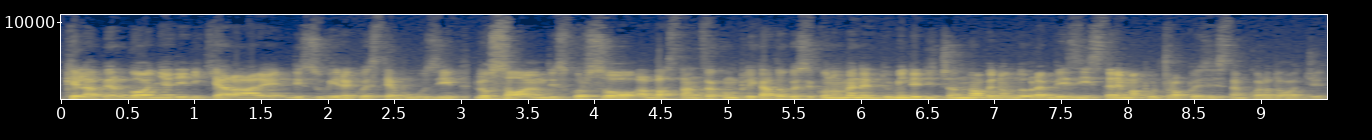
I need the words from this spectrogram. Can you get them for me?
che la vergogna di dichiarare di subire questi abusi. Lo so è un discorso abbastanza complicato che secondo me nel 2019 non dovrebbe esistere ma purtroppo esiste ancora ad oggi.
